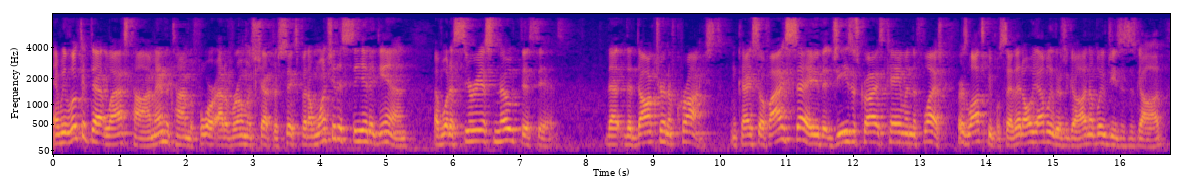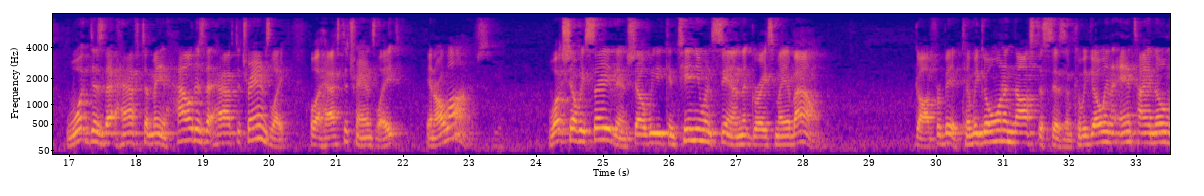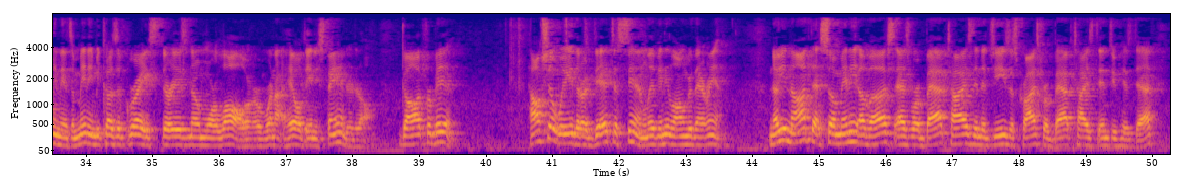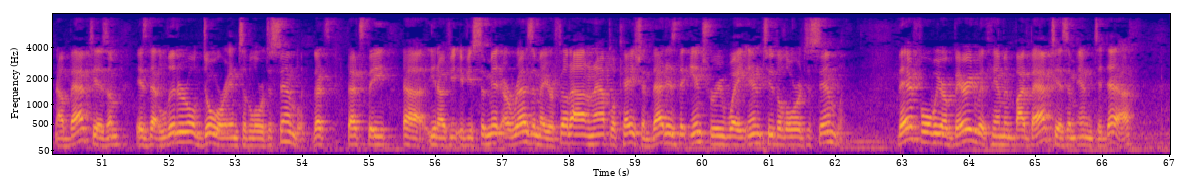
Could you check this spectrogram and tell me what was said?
And we looked at that last time and the time before out of Romans chapter 6, but I want you to see it again of what a serious note this is. That the doctrine of Christ. Okay, so if I say that Jesus Christ came in the flesh, there's lots of people say that. Oh, yeah, I believe there's a God, and I believe Jesus is God. What does that have to mean? How does that have to translate? Well, it has to translate in our lives. What shall we say then? Shall we continue in sin that grace may abound? God forbid. Can we go on in Gnosticism? Can we go in antinomianism, meaning because of grace there is no more law or we're not held to any standard at all? God forbid. How shall we that are dead to sin live any longer therein? Know ye not that so many of us, as were baptized into Jesus Christ, were baptized into his death? Now, baptism is that literal door into the Lord's assembly. That's that's the uh, you know if you if you submit a resume or fill out an application, that is the entryway into the Lord's assembly. Therefore, we are buried with him and by baptism into death,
